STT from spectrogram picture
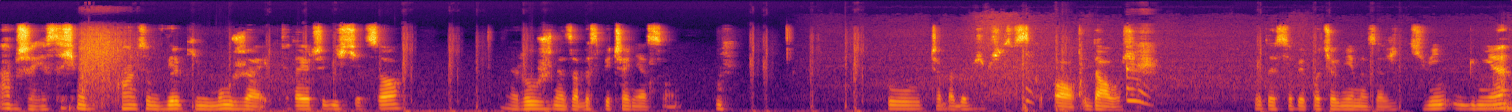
Dobrze, jesteśmy w końcu w Wielkim Murze i tutaj oczywiście co? Różne zabezpieczenia są. Tu trzeba dobrze wszystko. O, udało się. Tutaj sobie pociągniemy za dźwignię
